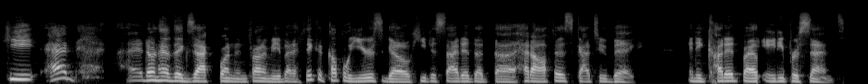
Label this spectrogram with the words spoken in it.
He had, I don't have the exact one in front of me, but I think a couple years ago, he decided that the head office got too big and he cut it by 80%.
